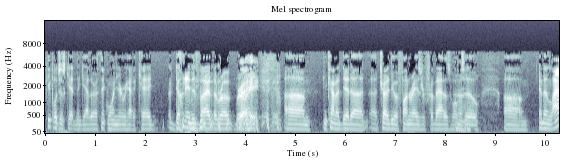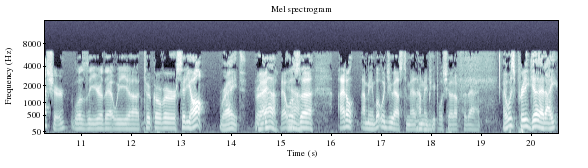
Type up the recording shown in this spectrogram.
People just getting together. I think one year we had a keg donated by the Rogue Brewery, Right. um, and kind of did a, a try to do a fundraiser for that as well Uh-huh. too. Um, and then last year was the year that we uh, took over City Hall Right. right? Yeah, that yeah. was. Uh, I don't. I mean, what would you estimate? How many people showed up for that? It was pretty good. I,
